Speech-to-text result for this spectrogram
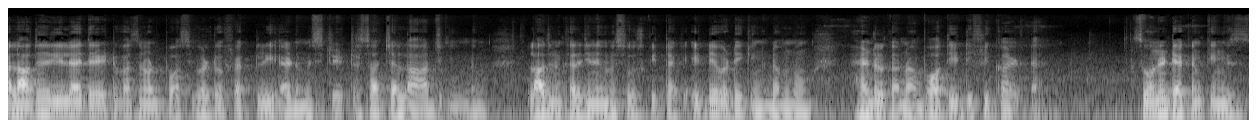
Alauddin realize that it was not possible to effectively administrator such a large kingdom Alauddin Khilji ਨੇ ਮਹਿਸੂਸ ਕੀਤਾ ਕਿ ਐਡੇ ਵੱਡੇ ਕਿੰਗਡਮ ਨੂੰ ਹੈਂਡਲ ਕਰਨਾ ਬਹੁਤ ਹੀ ਡਿਫਿਕਲਟ ਹੈ। ਸੋ ਉਹਨੇ Deccan kings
